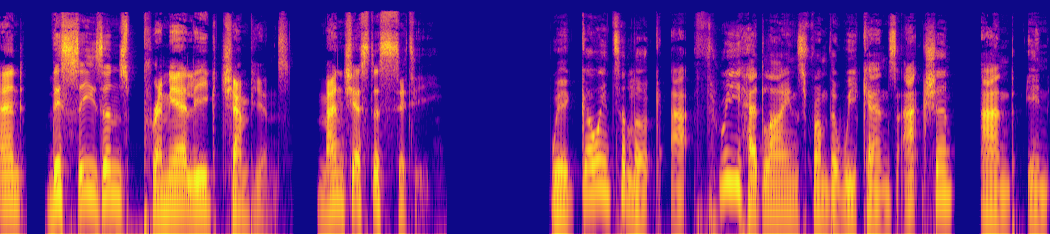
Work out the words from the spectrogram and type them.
and this season's Premier League champions, Manchester City. We're going to look at three headlines from the weekend's action, and in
